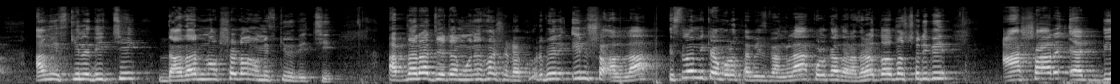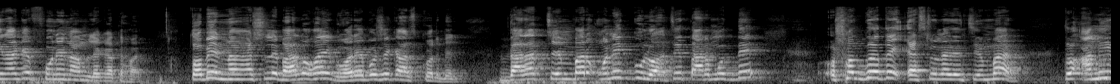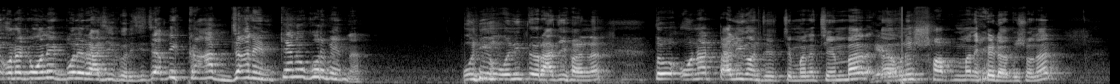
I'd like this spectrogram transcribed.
আমি স্ক্রিনে দিচ্ছি, দাদার নকশাটাও আমি স্ক্রিনে দিচ্ছি। আপনারা যেটা মনে হয় সেটা করবেন, ইনশাআল্লাহ ইসলামিক আমল তাবিজ বাংলা, কলকাতা রাধারা দরবার শরীফে আসার একদিন আগে ফোনে নাম লেখাতে হয়। তবে না আসলে ভালো হয়, ঘরে বসে কাজ করবেন। দাদার চেম্বার অনেকগুলো আছে, তার মধ্যে ও সবগুলোতে অ্যাস্ট্রোলজার চেম্বার। তো আমি ওনাকে অনেক বলে রাজি করেছি যে আপনি কাজ জানেন কেন করবেন না? উনি উনি তো রাজি হয় না। তো ওনার টালিগঞ্জের চে- মানে চেম্বার উনি সব মানে হেড অফিস ওনার।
